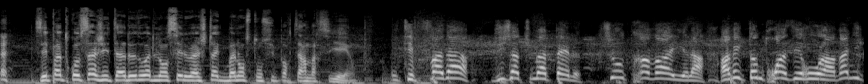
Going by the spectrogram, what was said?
c'est pas trop ça, j'étais à deux doigts de lancer le hashtag balance ton supporter marseillais. hein. T'es fada, déjà tu m'appelles, je suis au travail là, avec ton 3-0 là, va niquer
